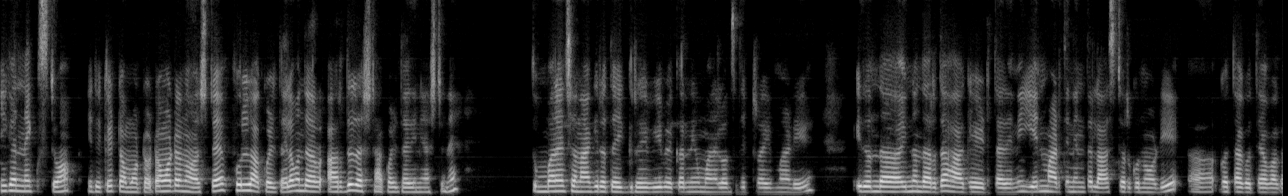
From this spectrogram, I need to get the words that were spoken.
ಈಗ ನೆಕ್ಸ್ಟ್ ಇದಕ್ಕೆ ಟೊಮೊಟೊ. ಟೊಮೊಟೊನು ಅಷ್ಟೇ ಫುಲ್ ಹಾಕೊಳ್ತಾ ಇಲ್ಲ. ಒಂದು ಅರ್ಧದಷ್ಟು ಹಾಕೊಳ್ತಾ ಇದೀನಿ ಅಷ್ಟೇನೆ. ತುಂಬಾನೇ ಚೆನ್ನಾಗಿರುತ್ತೆ ಈ ಗ್ರೇವಿ. ಬೇಕಾದ್ರೆ ನೀವು ಮನೇಲಿ ಒಂದ್ಸತಿ ಟ್ರೈ ಮಾಡಿ. ಇದೊಂದ ಇನ್ನೊಂದ್ ಅರ್ಧ ಹಾಗೆ ಇಡ್ತಾ ಇದೀನಿ ಏನ್ ಮಾಡ್ತೀನಿ ಅಂತ ಲಾಸ್ಟ್ ವರ್ಗು ನೋಡಿ. ಗೊತ್ತಾಗುತ್ತೆ ಅವಾಗ.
